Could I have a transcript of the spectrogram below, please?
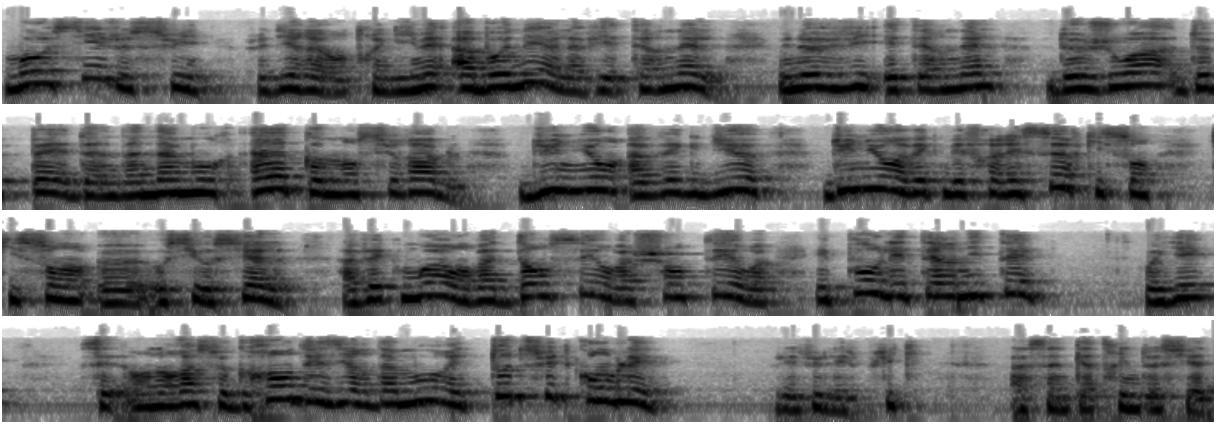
Moi aussi, je suis, je dirais entre guillemets, abonné à la vie éternelle, une vie éternelle de joie, de paix, d'un amour incommensurable, d'union avec Dieu, d'union avec mes frères et sœurs qui sont, qui sont euh, aussi au ciel avec moi. On va danser, on va chanter, et pour l'éternité. Voyez, on aura ce grand désir d'amour et tout de suite comblé. Jésus l'explique à Sainte Catherine de Sienne.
